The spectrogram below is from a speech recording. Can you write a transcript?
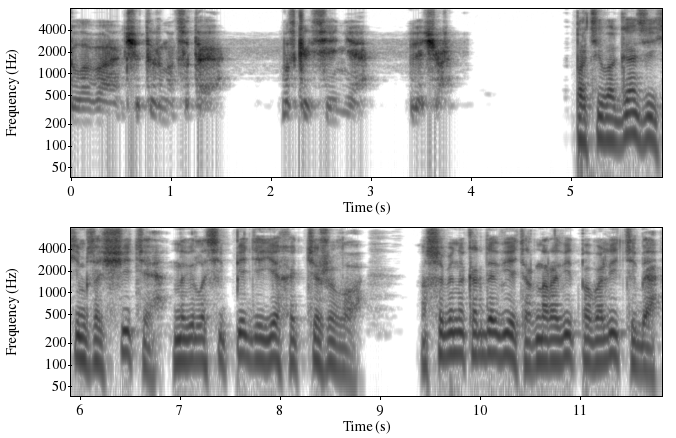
Глава 14. Воскресенье. Вечер. В противогазе и химзащите на велосипеде ехать тяжело. Особенно, когда ветер норовит повалить тебя,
